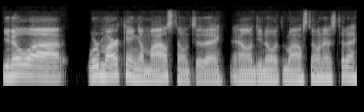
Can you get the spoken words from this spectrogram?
You know, uh, we're marking a milestone today. Alan, do you know what the milestone is today?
